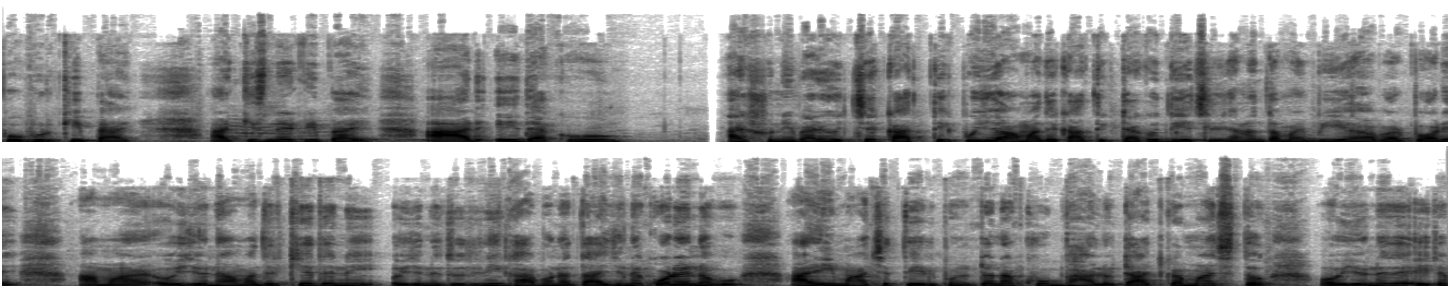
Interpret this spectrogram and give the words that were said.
প্রভুর কৃপায়, আর কৃষ্ণের কৃপায়। আর এই দেখো আর শনিবার হচ্ছে কার্তিক পুজো, আমাদের কার্তিক ঠাকুর দিয়েছিল, জানো তো? আমার বিয়ে হওয়ার পরে আমার ওই জন্য আমাদের খেতে নেই, ওই জন্য দুদিনই খাব না, তাই জন্য করে নেব। আর এই মাছের তেল পোনাটা না খুব ভালো, টাটকা মাছ তো, ওই জন্য এটা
